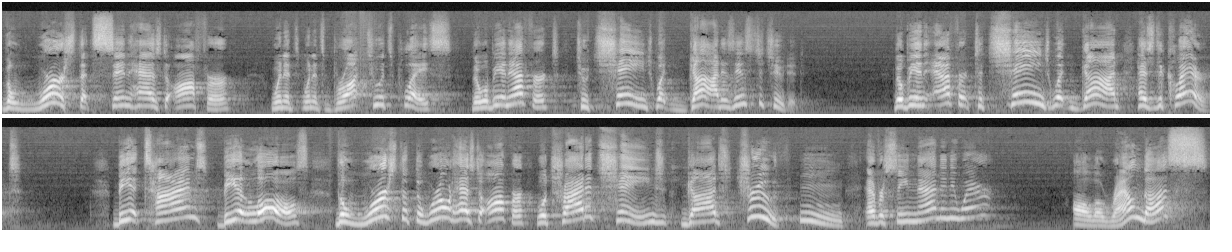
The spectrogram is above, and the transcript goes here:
the worst that sin has to offer, when it's, when it's brought to its place, there will be an effort to change what God has instituted. There'll be an effort to change what God has declared. Be it times, be it laws, the worst that the world has to offer will try to change God's truth. Hmm, ever seen that anywhere? All around us,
